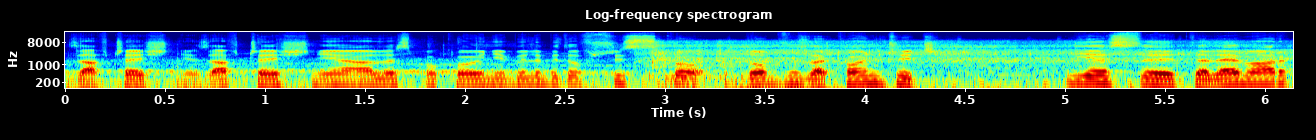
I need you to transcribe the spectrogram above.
za wcześnie, za wcześnie, ale spokojnie, byleby to wszystko dobrze zakończyć. Jest y, telemark,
